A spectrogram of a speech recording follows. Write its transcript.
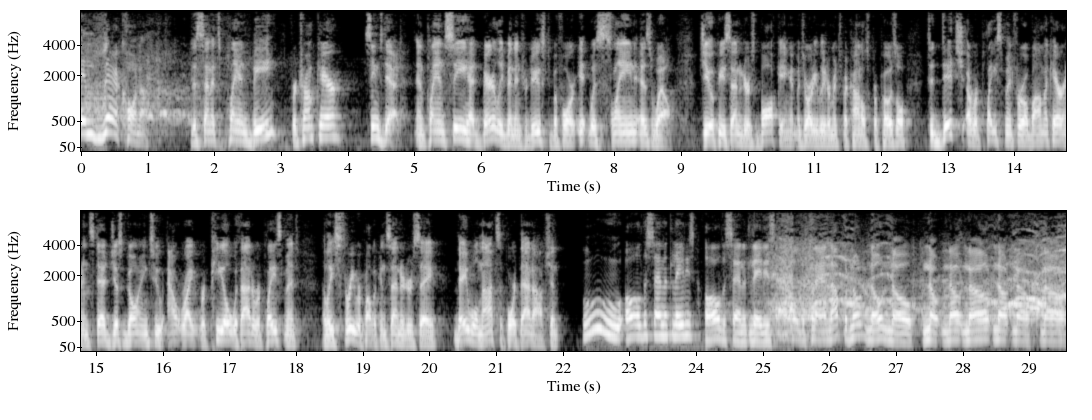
in their corner. The Senate's Plan B for Trump care seems dead, and Plan C had barely been introduced before it was slain as well. GOP senators balking at Majority Leader Mitch McConnell's proposal to ditch a replacement for Obamacare and instead just going to outright repeal without a replacement. At least three Republican senators say they will not support that option. Ooh, all the Senate ladies, all the Senate ladies hold the plan up, but no, no, no, no, no, no, no, no, no, no,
